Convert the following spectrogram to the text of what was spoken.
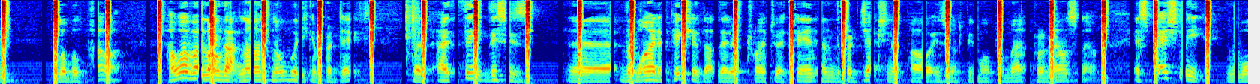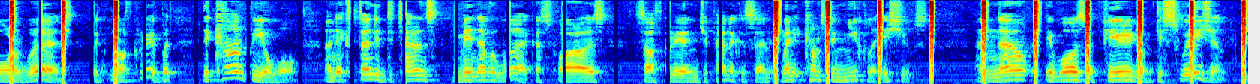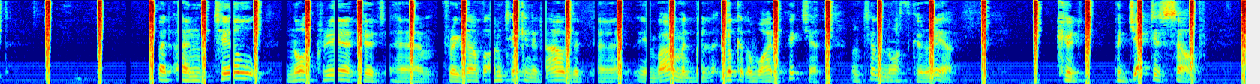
global power. However long that lasts, nobody can predict. But I think this is uh, the wider picture that they're trying to attain, and the projection of power is going to be more pronounced now, especially in the war of words with North Korea. But there can't be a war. An extended deterrence may never work as far as South Korea and Japan are concerned when it comes to nuclear issues. And now it was a period of dissuasion. But until North Korea could, um, for example, I'm taking it out of the, uh, the environment, but look at the wider picture. Until North Korea could project itself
